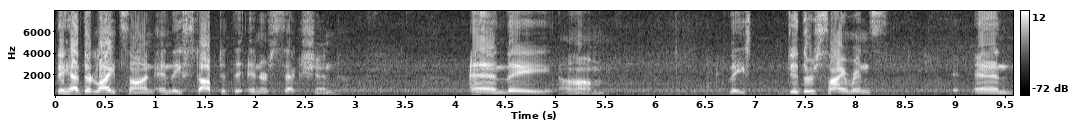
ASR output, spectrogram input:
they had their lights on, and they stopped at the intersection, and they um, they did their sirens, and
